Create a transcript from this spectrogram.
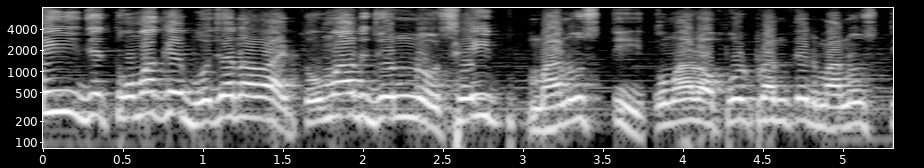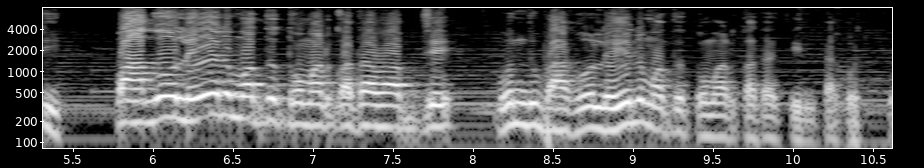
এই যে তোমাকে বোঝানো হয়, তোমার জন্য সেই মানুষটি, তোমার অপর প্রান্তের মানুষটি পাগলের মতো তোমার কথা ভাবছে। বন্ধু, পাগলের মতো তোমার কথা চিন্তা করছে।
